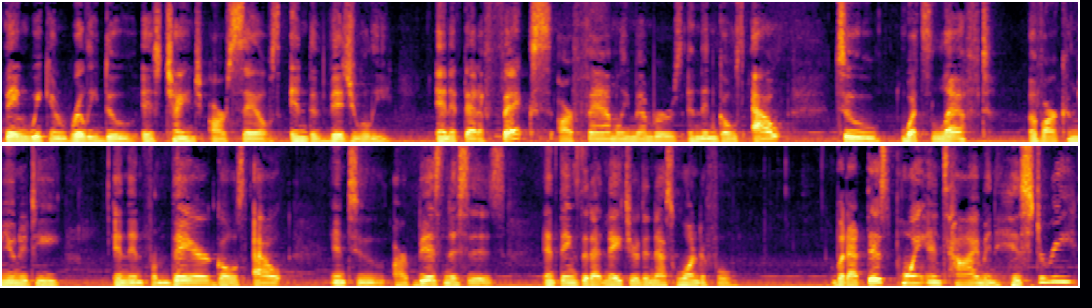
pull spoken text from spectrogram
thing we can really do is change ourselves individually. And if that affects our family members and then goes out to what's left of our community, and then from there goes out into our businesses and things of that nature, then that's wonderful. But at this point in time in history,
